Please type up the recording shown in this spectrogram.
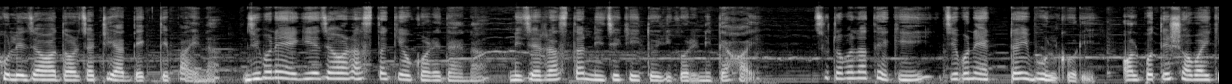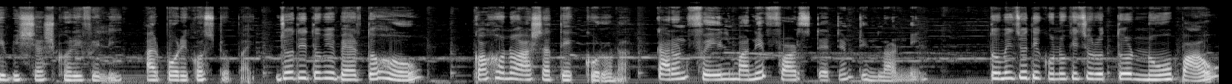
খুলে যাওয়া দরজাটি আর দেখতে পাই না। জীবনে এগিয়ে যাওয়ার রাস্তা কেউ করে দেয় না। নিজের রাস্তা নিজেকেই তৈরি করে নিতে হয়। ছোটবেলা থেকেই জীবনে একটাই ভুল করি। অল্পতে সবাইকে বিশ্বাস করে ফেলি আর পরে কষ্ট পাই। যদি তুমি ব্যর্থ হও, কখনো আশা ত্যাগ করো না। কারণ ফেল মানে ফার্স্ট অ্যাটেম্পট ইন লার্নিং তুমি যদি কোনো কিছুর উত্তর নো পাও,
